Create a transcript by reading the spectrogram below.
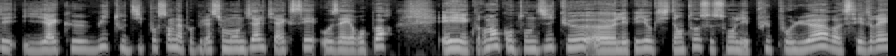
il y a que 8 ou 10% de la population mondiale qui a accès aux aéroports. Et vraiment, quand on dit que les pays occidentaux, ce sont les plus pollueurs, c'est vrai.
